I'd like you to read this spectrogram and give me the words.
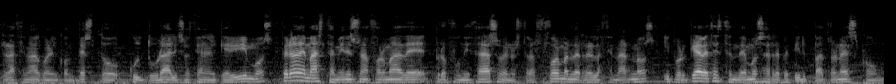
relacionado con el contexto cultural y social en el que vivimos, pero además también es una forma de profundizar sobre nuestras formas de relacionarnos y por qué a veces tendemos a repetir patrones con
